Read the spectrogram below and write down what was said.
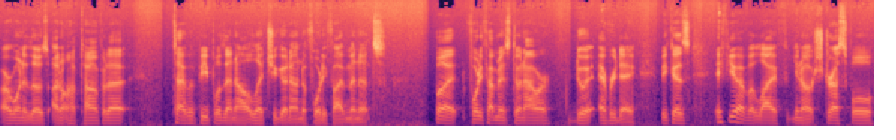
are one of those I don't have time for that type of people, then I'll let you go down to 45 minutes. But 45 minutes to an hour, do it every day because if you have a life, you know, stressful,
